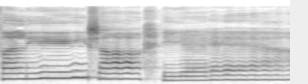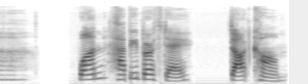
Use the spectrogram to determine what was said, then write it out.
Felicia. Yeah. One happy birthday dot com.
